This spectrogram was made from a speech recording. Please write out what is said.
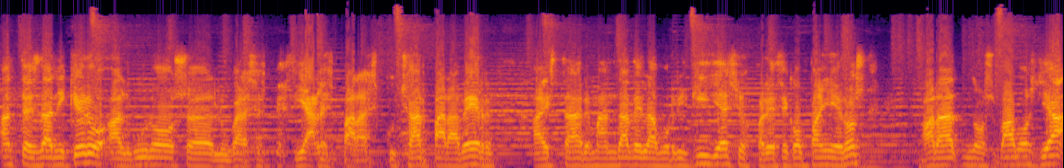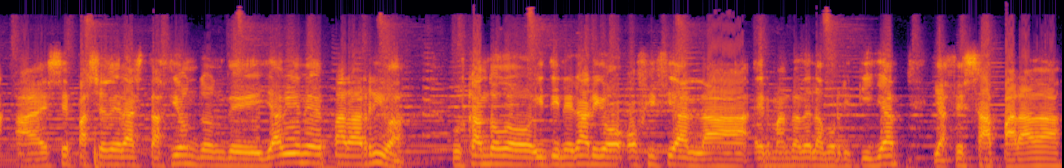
antes Dani Quero algunos eh, lugares especiales para escuchar, para ver a esta hermandad de la borriquilla. Si os parece, compañeros, ahora nos vamos ya a ese paseo de la estación donde ya viene para arriba buscando itinerario oficial la hermandad de la borriquilla y hace esa parada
